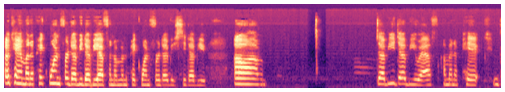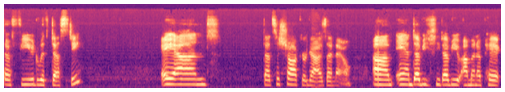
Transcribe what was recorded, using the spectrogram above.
Okay, I'm gonna pick one for WWF and I'm gonna pick one for WCW. Um, WWF, I'm gonna pick the feud with Dusty, and that's a shocker, guys. I know. Um, and WCW, I'm gonna pick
